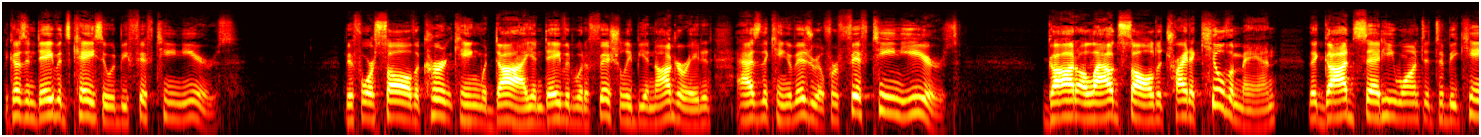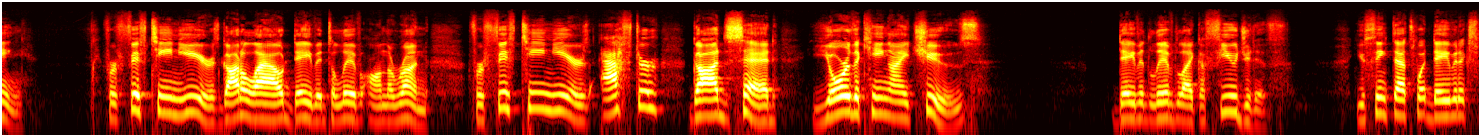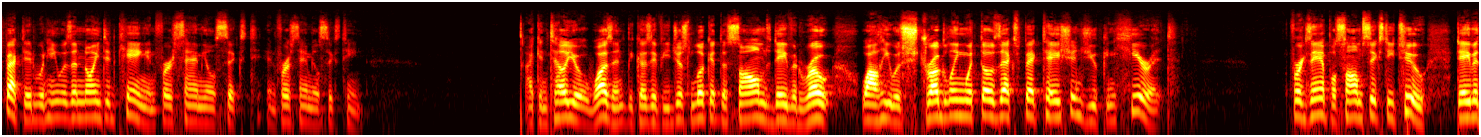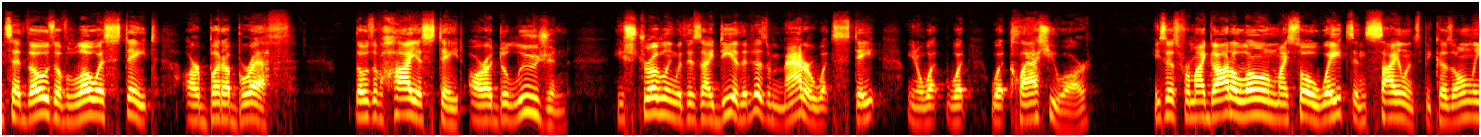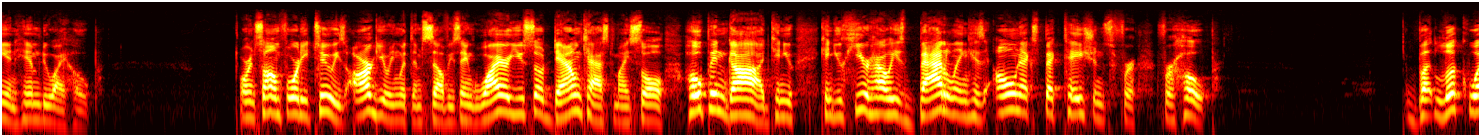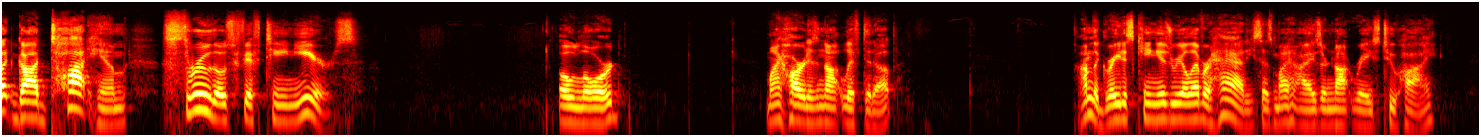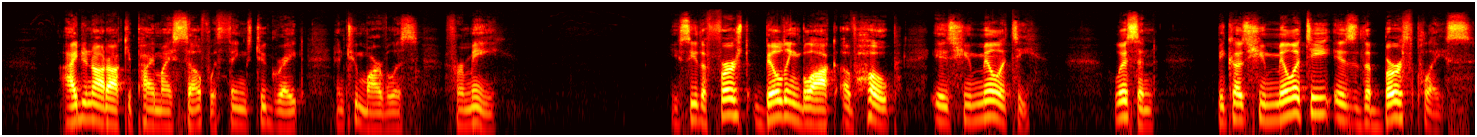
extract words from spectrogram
Because in David's case, it would be 15 years before Saul, the current king, would die and David would officially be inaugurated as the king of Israel. For 15 years, God allowed Saul to try to kill the man that God said he wanted to be king. For 15 years, God allowed David to live on the run. For 15 years, after God said, You're the king I choose, David lived like a fugitive. You think that's what David expected when he was anointed king in 1 Samuel 16, in 1 Samuel 16. I can tell you it wasn't because if you just look at the Psalms David wrote while he was struggling with those expectations, you can hear it. For example, Psalm 62, David said, Those of low estate are but a breath, those of high estate are a delusion. He's struggling with this idea that it doesn't matter what state, you know, what, what, what class you are. He says, For my God alone my soul waits in silence because only in him do I hope. Or in Psalm 42, he's arguing with himself. He's saying, Why are you so downcast, my soul? Hope in God. Can you, can you hear how he's battling his own expectations for, for hope? But look what God taught him through those 15 years. O Lord, my heart is not lifted up. I'm the greatest king Israel ever had. He says, My eyes are not raised too high. I do not occupy myself with things too great and too marvelous for me. You see, the first building block of hope is humility. Listen, because humility is the birthplace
